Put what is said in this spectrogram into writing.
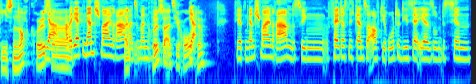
Die ist noch größer. ja, aber die hat einen ganz schmalen Rahmen, äh, also man größer wird, als die rote. Ja. die hat einen ganz schmalen Rahmen, deswegen fällt das nicht ganz so auf. Die rote, die ist ja eher so ein bisschen,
